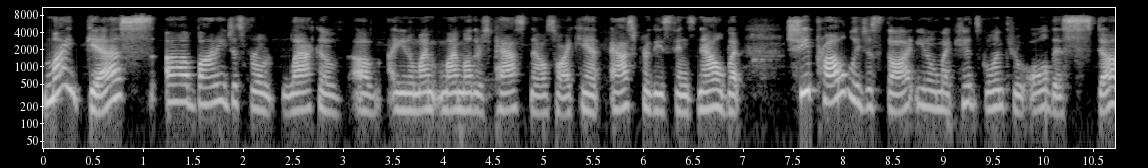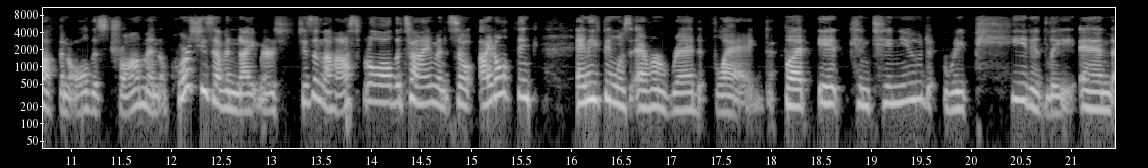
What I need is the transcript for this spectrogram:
my guess, uh, Bonnie, just for lack of, of, you know, my, my mother's passed now, so I can't ask her these things now, but she probably just thought, you know, my kid's going through all this stuff and all this trauma. And of course, she's having nightmares. She's in the hospital all the time. And so I don't think anything was ever red flagged. But it continued repeatedly. And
